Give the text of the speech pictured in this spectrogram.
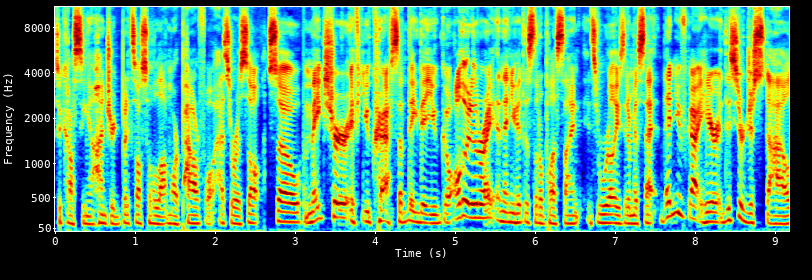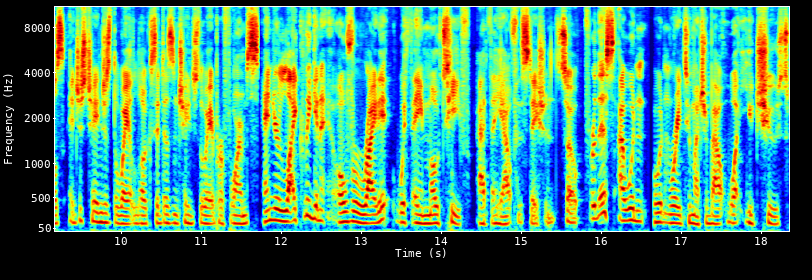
to costing 100, but it's also a lot more powerful as a result. So make sure if you craft something that you go all the way to the right and then you hit this little plus sign, it's really easy to miss that. Then you've got here, these are just styles. It just changes the way it looks. It doesn't change the way it performs. And you're likely going to overwrite it with a motif at the outfit station. So for this, I wouldn't I wouldn't worry too much about what you choose.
